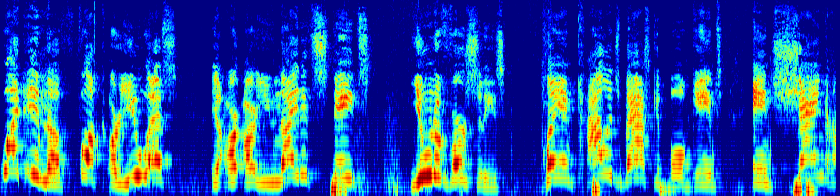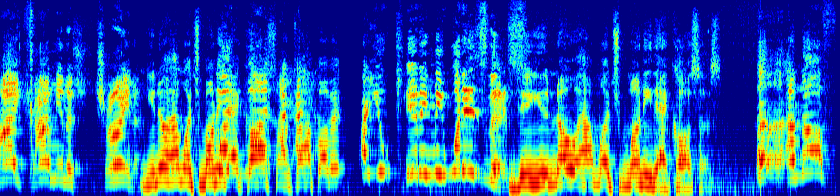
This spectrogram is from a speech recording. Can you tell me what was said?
what in the fuck are U.S. Are, are United States universities playing college basketball games in Shanghai, communist China? You know how much money What- that costs what? on I- top I- of it? Are you kidding me? What is this? Do you know how much money that costs us? Uh, enough.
